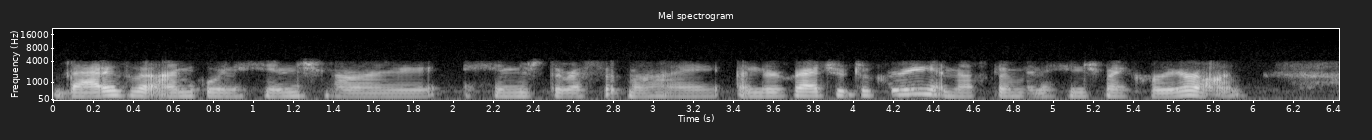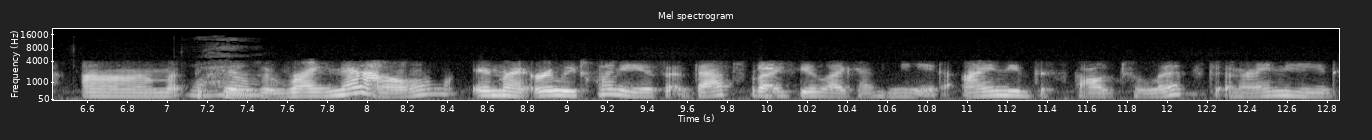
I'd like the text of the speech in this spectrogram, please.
that is what I'm going to hinge my hinge the rest of my undergraduate degree, and that's what I'm going to hinge my career on. Um, wow. Because right now, in my early 20s, that's what I feel like I need. I need this fog to lift, and I need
